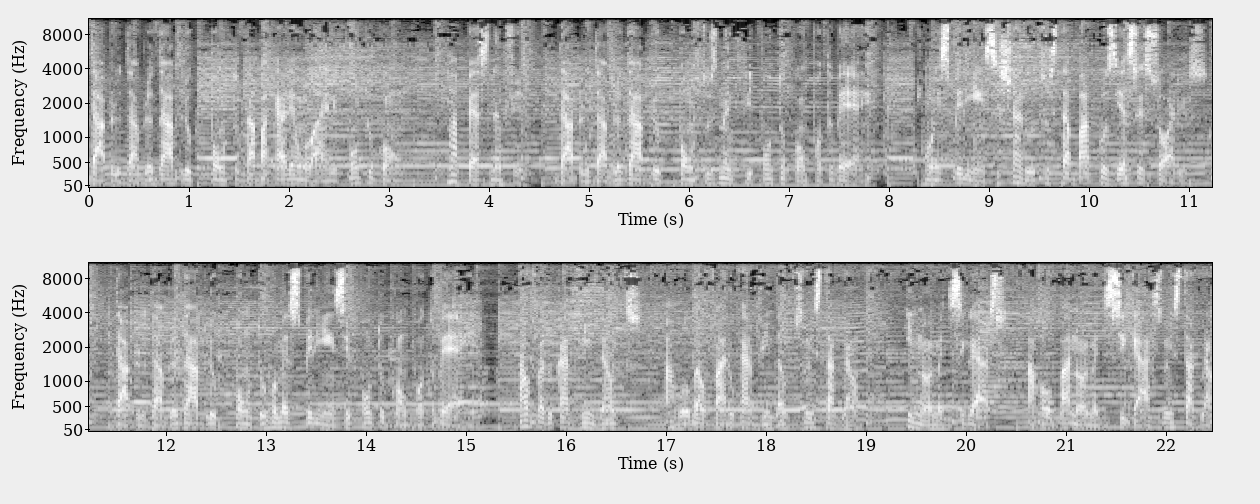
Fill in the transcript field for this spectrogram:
www.tabacariaonline.com Rapés Nanfi www.snanfi.com.br Rom Experiência Charutos Tabacos e Acessórios. www.romexperiência.com.br Álvaro Carvindaltos arroba Álvaro Carvindaltos no Instagram. E Norma de Cigarros, arroba Norma de Cigarros no Instagram.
